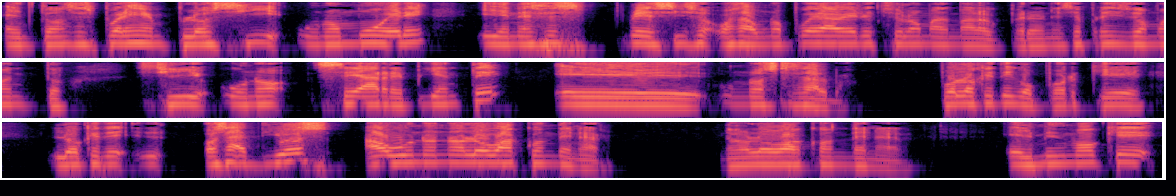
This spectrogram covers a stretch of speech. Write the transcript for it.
Entonces, por ejemplo, si uno muere y en ese preciso, o sea, uno puede haber hecho lo más malo, pero en ese preciso momento, si uno se arrepiente, eh, uno se salva. Por lo que digo, porque lo que, o sea, Dios a uno no lo va a condenar, no lo va a condenar. El mismo que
